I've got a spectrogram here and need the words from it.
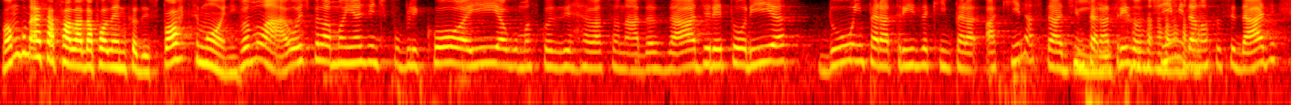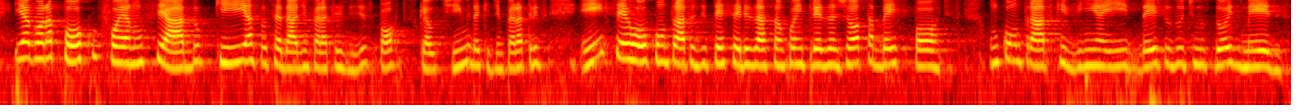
Vamos começar a falar da polêmica do esporte, Simone? Vamos lá. Hoje pela manhã a gente publicou aí algumas coisas relacionadas à diretoria do Imperatriz aqui, aqui na cidade de Imperatriz, Isso. o time da nossa cidade. E agora há pouco foi anunciado que a Sociedade Imperatriz de Desportos, que é o time daqui de Imperatriz, encerrou o contrato de terceirização com a empresa JB Esportes. Um contrato que vinha aí desde os últimos dois meses.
